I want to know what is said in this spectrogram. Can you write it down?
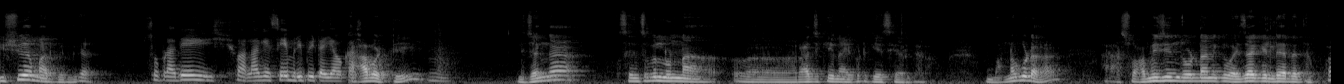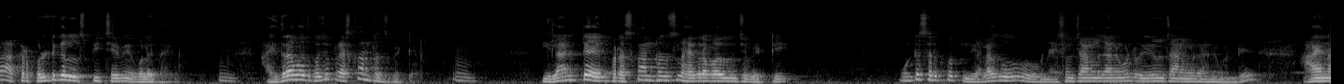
ఇష్యూ ఏ మారిపోయిందిగా? సో ఇప్పుడు అదే ఇష్యూ అలాగే సేమ్ రిపీట్ అయ్యే అవకాశం. కాబట్టి నిజంగా సెన్సిబుల్ ఉన్న రాజకీయ నాయకుడు కేసీఆర్ గారు. మొన్న కూడా ఆ స్వామీజీని చూడడానికి వైజాగ్ వెళ్ళారే తప్ప అక్కడ పొలిటికల్ స్పీచ్ ఏమీ ఇవ్వలేదు ఆయన. హైదరాబాద్కి వచ్చి ప్రెస్ కాన్ఫరెన్స్ పెట్టారు. ఇలాంటి ఐదు ప్రెస్ కాన్ఫరెన్స్లు హైదరాబాద్ నుంచి పెట్టి ఉంటే సరిపోతుంది. ఎలాగూ నేషనల్ ఛానల్ కానివ్వండి రీజనల్ ఛానల్ కానివ్వండి ఆయన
